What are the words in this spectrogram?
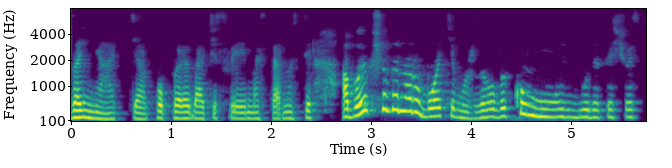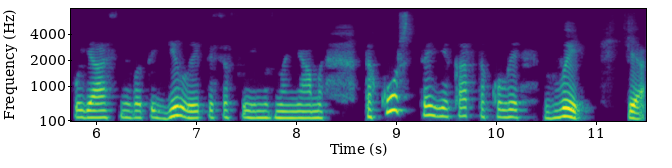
заняття по передачі своєї майстерності. Або якщо ви на роботі, можливо, ви комусь будете щось пояснювати, ділитися своїми знаннями. Також це є карта, коли ви ще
